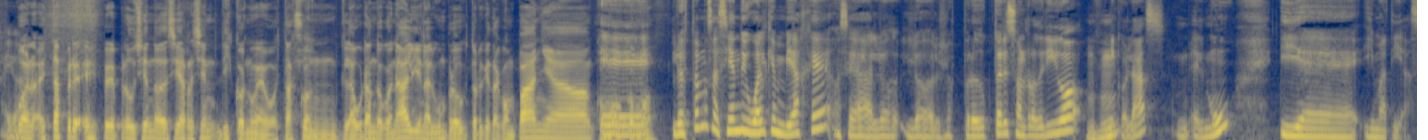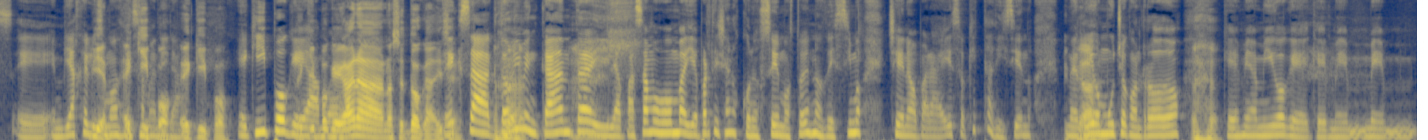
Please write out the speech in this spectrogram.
ahí va. Bueno, estás pre- preproduciendo, decías recién, disco nuevo. ¿Estás Sí. con, laburando con alguien, algún productor que te acompaña? ¿Cómo, Eh, cómo? Lo estamos haciendo igual que en viaje, o sea, lo- lo- los productores son Rodrigo. Nicolás, el Mu y, eh, y Matías. Eh, en viaje lo Bien, hicimos de equipo, esa manera. equipo. Equipo que Equipo amo. que gana no se toca, dice. Exacto, a mí me encanta y la pasamos bomba y aparte ya nos conocemos, entonces nos decimos, che, no, para eso, ¿qué estás diciendo? Me Claro. río mucho con Rodo, que es mi amigo que, que me, me-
